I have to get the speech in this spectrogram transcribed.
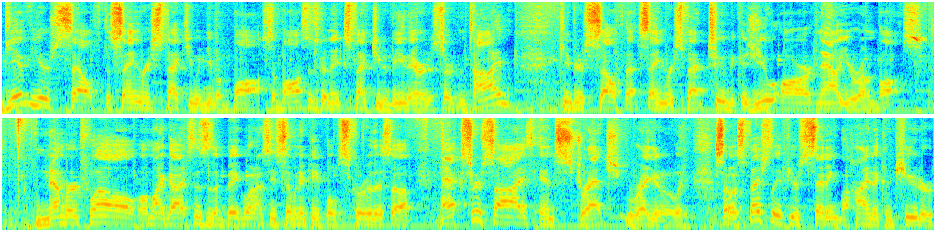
Give yourself the same respect you would give a boss. A boss is going to expect you to be there at a certain time. Give yourself that same respect too because you are now your own boss. Number 12 oh my gosh this is a big one. I see so many people screw this up. Exercise and stretch regularly. So especially if you're sitting behind a computer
